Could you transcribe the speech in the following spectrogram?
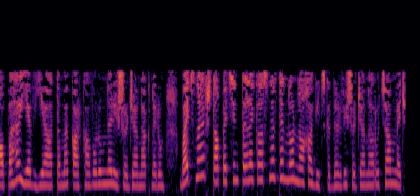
ԱՊՀ և ԵԱՏՄ կարգավորումների շրջանակներում, բայց նաև շտապեցին տեղեկացնել, թե նոր նախագիծ կդրվի շրջանառության մեջ,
